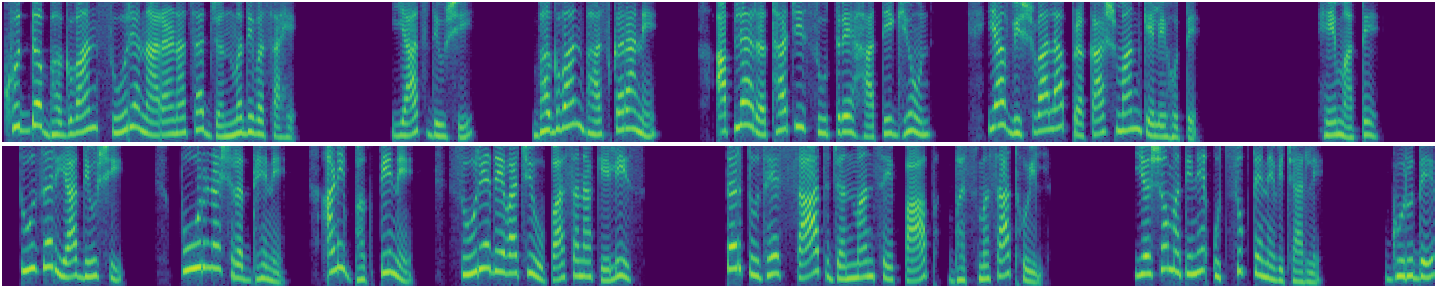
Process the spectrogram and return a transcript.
खुद्द भगवान सूर्यनारायणाचा जन्मदिवस आहे. याच दिवशी भगवान भास्कराने आपल्या रथाची सूत्रे हाती घेऊन या विश्वाला प्रकाशमान केले होते. हे माते तू जर या दिवशी पूर्ण श्रद्धेने आणि भक्तीने सूर्यदेवाची उपासना केलीस तर तुझे सात जन्मांचे पाप भस्मसात होईल. यशोमतीने उत्सुकतेने विचारले गुरुदेव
